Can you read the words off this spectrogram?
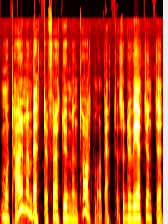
mår tarmen bättre för att du mentalt mår bättre? Så du vet ju inte.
